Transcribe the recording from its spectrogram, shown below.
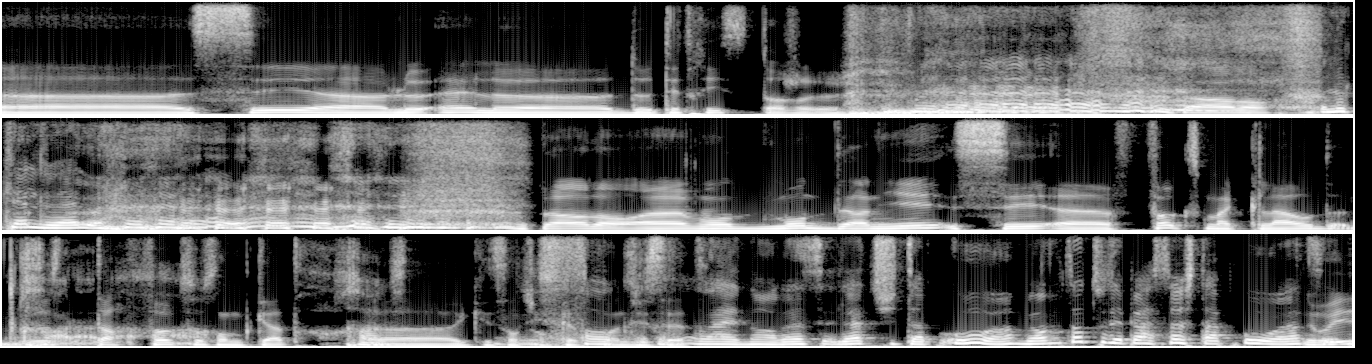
euh, c'est euh, le L euh, de Tetris. Attends, je... non, non, Lequel de elle non, non. euh, mon, mon dernier, c'est euh, Fox McCloud de Oh là Star Fox 64, Ah, euh, qui est sorti en 97. Ouais, non, là, là, tu tapes haut, hein. Mais en même temps, tous les personnages tapent haut, hein. C'est- Oui,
